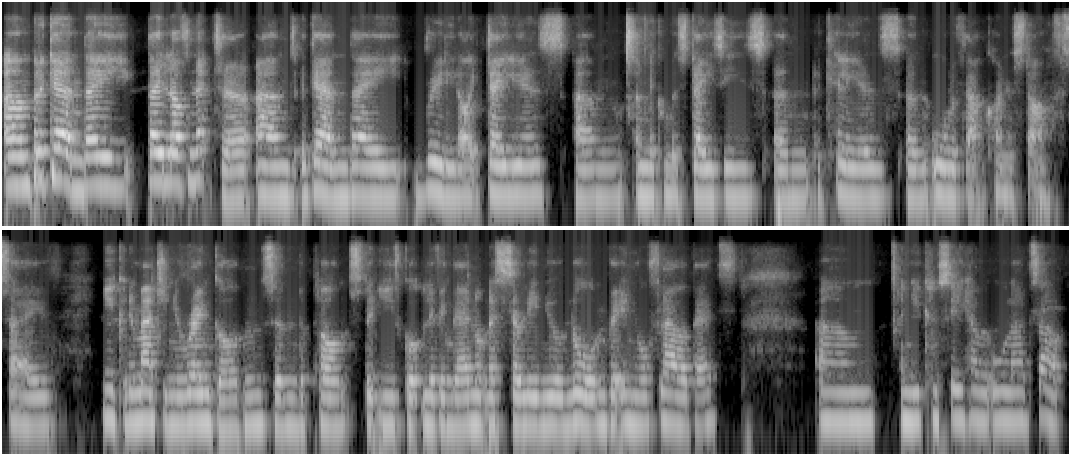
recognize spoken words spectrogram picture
Um, but again, they they love nectar, and again, they really like dahlias um, and Michaelmas daisies and achilleas and all of that kind of stuff. So you can imagine your own gardens and the plants that you've got living there, not necessarily in your lawn, but in your flower beds, um, and you can see how it all adds up.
